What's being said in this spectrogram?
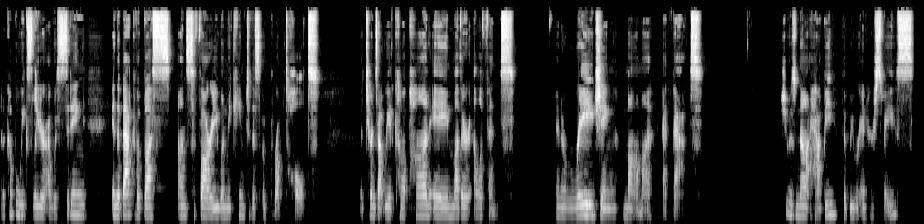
And a couple weeks later, I was sitting in the back of a bus on safari when we came to this abrupt halt. It turns out we had come upon a mother elephant and a raging mama at that. She was not happy that we were in her space,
